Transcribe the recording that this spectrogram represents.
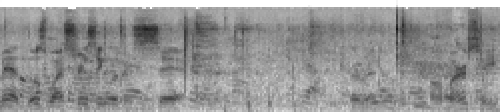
Man, those Western singlets are sick. They're red. Oh, mercy.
